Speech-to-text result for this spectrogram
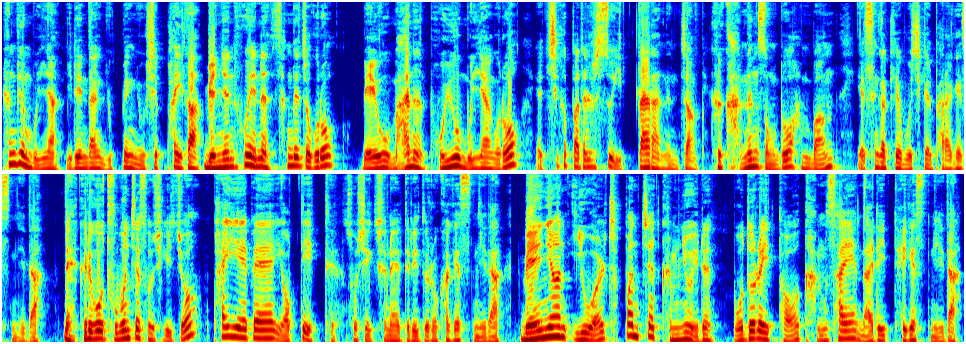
평균 물량 1인당 660파이가 몇 년 후에는 상대적으로 매우 많은 보유 물량으로 취급받을 수 있다라는 점, 그 가능성도 한번 생각해 보시길 바라겠습니다. 네, 그리고 두 번째 소식이죠. 파이앱의 업데이트 소식 전해드리도록 하겠습니다. 매년 2월 첫 번째 금요일은 모더레이터 감사의 날이 되겠습니다.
